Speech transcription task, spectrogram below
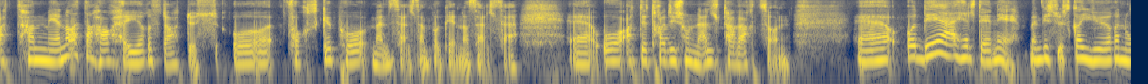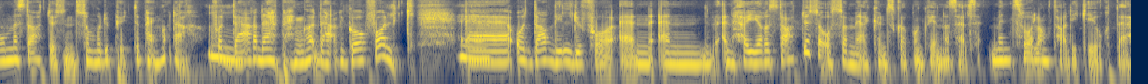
at han mener at det har høyere status å forske på menns helse enn på kvinners helse. Eh, og at det tradisjonelt har vært sånn. Eh, og det er jeg helt enig i, men hvis du skal gjøre noe med statusen, så må du putte penger der. For mm. der det er penger, der går folk. Ja. Eh, og da vil du få en, en, en høyere status og også mer kunnskap om kvinners helse. Men så langt har de ikke gjort det.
